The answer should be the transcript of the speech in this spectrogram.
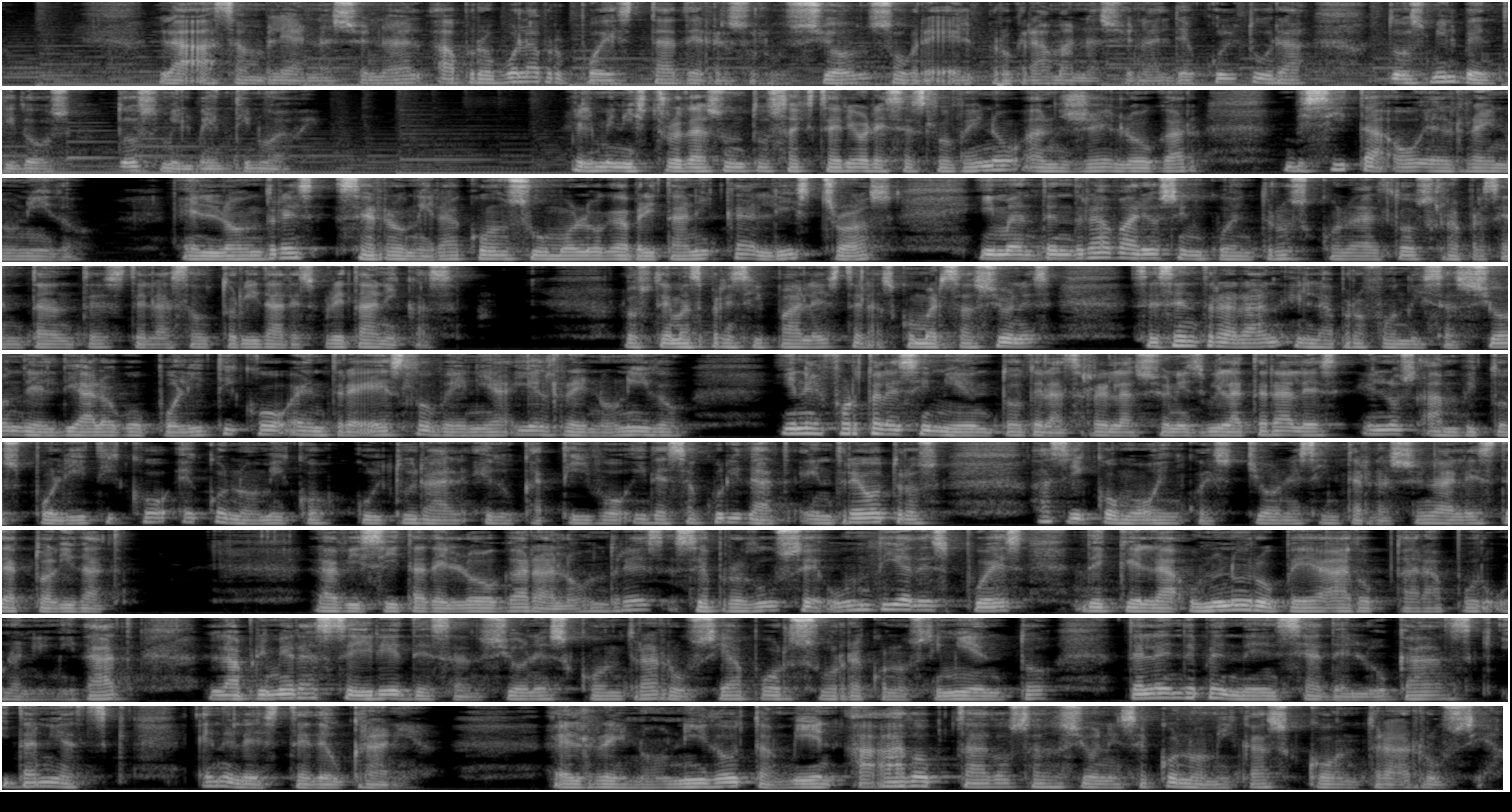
La Asamblea Nacional aprobó la propuesta de resolución sobre el Programa Nacional de Cultura 2022-2029. El ministro de Asuntos Exteriores esloveno Anže Logar visita hoy el Reino Unido. En Londres se reunirá con su homóloga británica Liz Truss y mantendrá varios encuentros con altos representantes de las autoridades británicas. Los temas principales de las conversaciones se centrarán en la profundización del diálogo político entre Eslovenia y el Reino Unido y en el fortalecimiento de las relaciones bilaterales en los ámbitos político, económico, cultural, educativo y de seguridad, entre otros, así como en cuestiones internacionales de actualidad. La visita de Logar a Londres se produce un día después de que la Unión Europea adoptara por unanimidad la primera serie de sanciones contra Rusia por su reconocimiento de la independencia de Lugansk y Donetsk en el este de Ucrania. El Reino Unido también ha adoptado sanciones económicas contra Rusia.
